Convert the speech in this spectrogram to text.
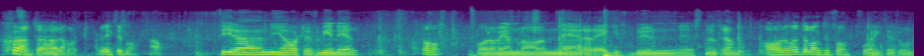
Skönt att höra. Underbart. Riktigt bra. Fyra nya arter för min del. Ja. Varav en var nära regg, brunsnuddran. ja, det var inte långt ifrån. Två hektar ifrån.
